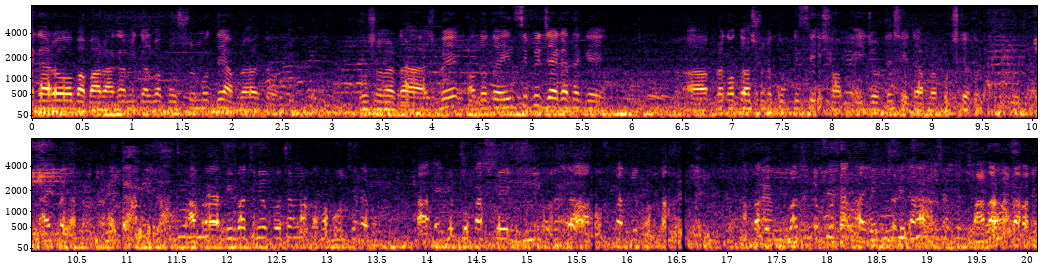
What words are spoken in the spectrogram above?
এগারো বা বারো আগামীকাল বা পরশুর মধ্যে আমরা হয়তো ঘোষণাটা আসবে। অন্তত এনসিপির জায়গা থেকে আমরা কত আসলে করতেছি সব এই জোটে সেটা আমরা পরিষ্কার করি আপনারা নির্বাচনীয় প্রচারণার কথা বলছেন এবং এই যে প্রকাশ্যে গুলি করে হত্যার যে ঘটনা আপনাদের নির্বাচনীয় প্রচারণা এই বিষয়ে বাধা হয়ে দাঁড়াবে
